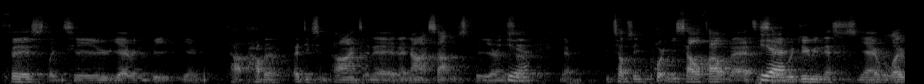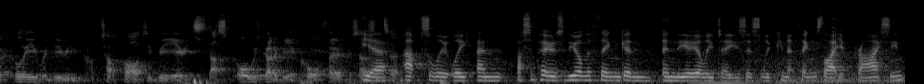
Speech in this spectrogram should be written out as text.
firstly, to, and be, you know, to have a, a decent pint in a, in a nice atmosphere. And so, Yeah. you know, it's obviously putting yourself out there to yeah. say we're doing this, you know, locally, we're doing top quality beer. It's that's always got to be a core focus, hasn't yeah, it? Absolutely. And I suppose the other thing in in the early days is looking at things like your pricing,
